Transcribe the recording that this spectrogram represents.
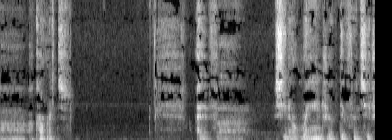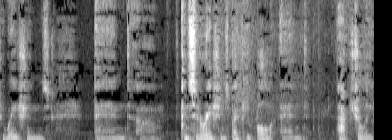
uh, occurrence. I've uh, seen a range of different situations and um, considerations by people, and actually,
